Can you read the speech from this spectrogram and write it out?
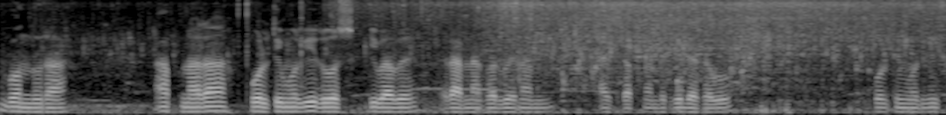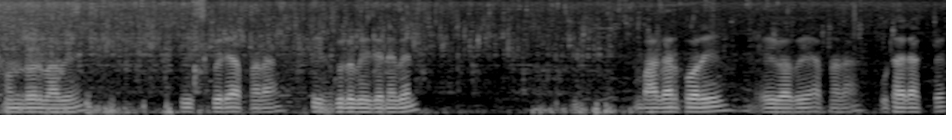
বন্ধুরা, আপনারা পোলট্রি মুরগির রোস্ট কীভাবে রান্না করবেন আমি আজকে আপনাদেরকে দেখাবো। পোলট্রি মুরগি সুন্দরভাবে পিস করে আপনারা পিসগুলো ভেজে নেবেন। ভাজার পরে এইভাবে আপনারা উঠায় রাখবেন।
